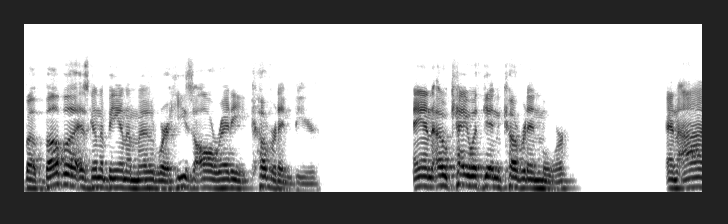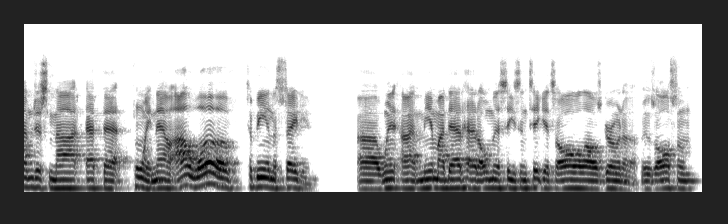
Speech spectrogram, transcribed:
but Bubba is going to be in a mode where he's already covered in beer, and okay with getting covered in more. And I'm just not at that point now. I love to be in the stadium. Uh, when I, me and my dad had Ole Miss season tickets all while I was growing up, it was awesome.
